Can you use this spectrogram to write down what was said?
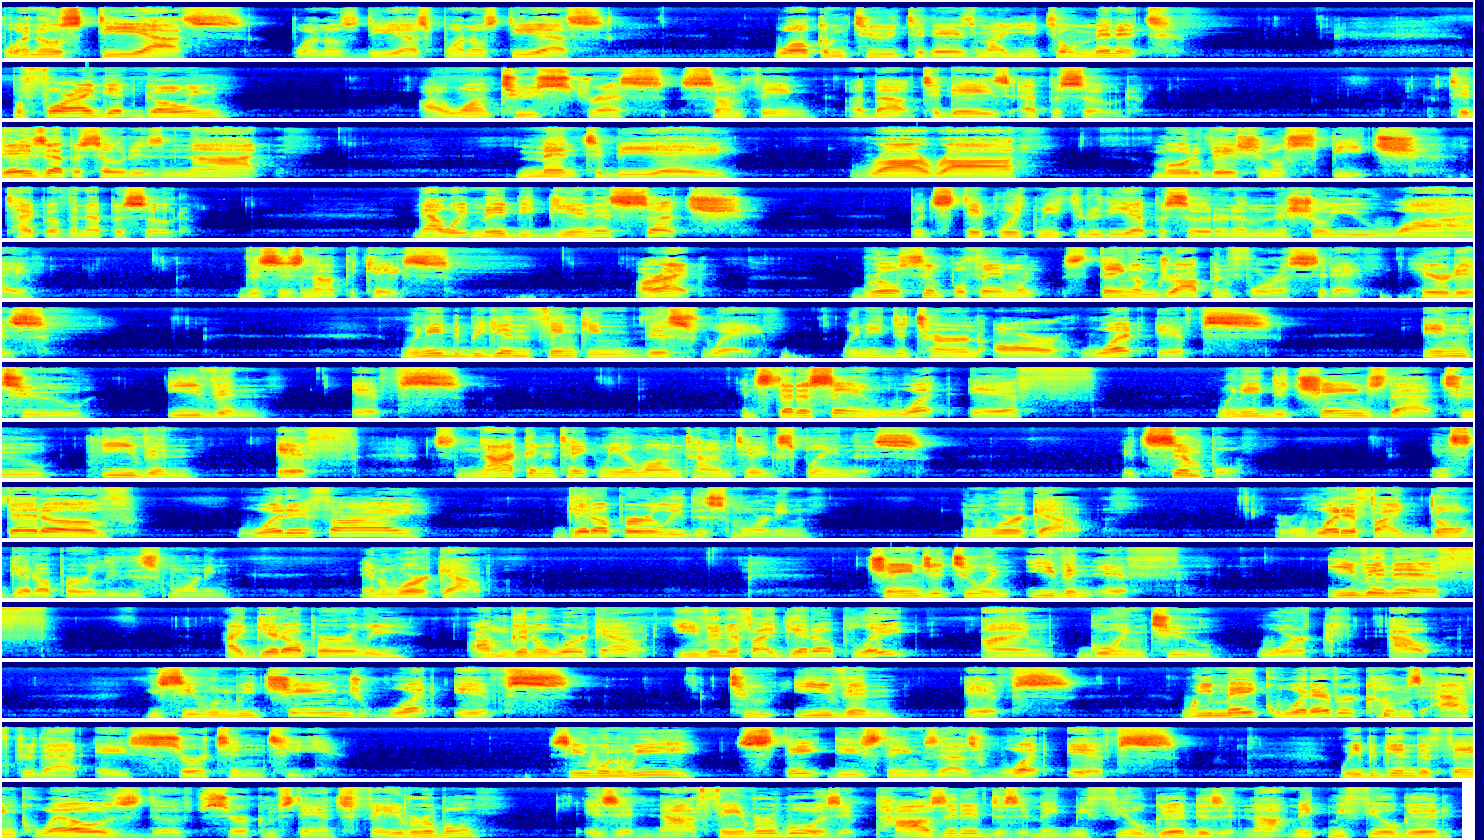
Buenos dias. Buenos dias. Buenos dias. Welcome to today's Mayito Minute. Before I get going, I want to stress something about today's episode. Today's episode is not meant to be a rah rah motivational speech type of an episode. Now, it may begin as such, but stick with me through the episode and I'm going to show you why this is not the case. All right, real simple thing, thing I'm dropping for us today. Here it is. We need to begin thinking this way. We need to turn our what ifs into even ifs. Instead of saying what if, we need to change that to even if. It's not going to take me a long time to explain this. It's simple. Instead of what if I get up early this morning and work out? Or what if I don't get up early this morning and work out? Change it to an even if. Even if I get up early, I'm going to work out. Even if I get up late, I'm going to work out. You see, when we change what ifs to even ifs, we make whatever comes after that a certainty. See, when we state these things as what ifs, we begin to think, well, is the circumstance favorable? Is it not favorable? Is it positive? Does it make me feel good? Does it not make me feel good?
